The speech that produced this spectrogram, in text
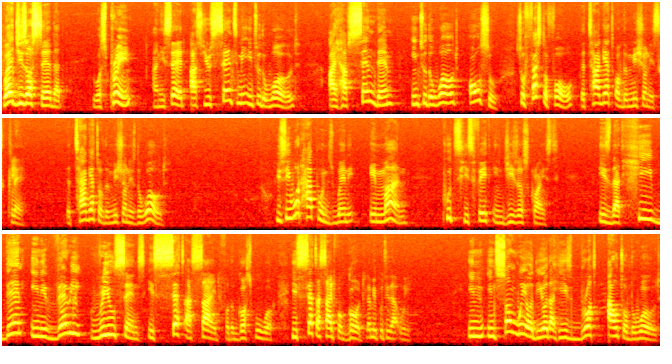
where Jesus said that he was praying and he said, As you sent me into the world, I have sent them into the world also. So, first of all, the target of the mission is clear. The target of the mission is the world. You see, what happens when a man puts his faith in Jesus Christ is that he then, in a very real sense, is set aside for the gospel work. He's set aside for God. Let me put it that way. In, in some way or the other, he is brought out of the world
